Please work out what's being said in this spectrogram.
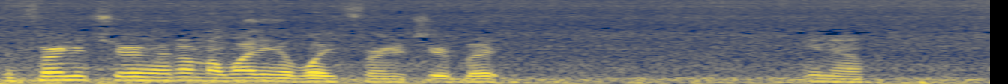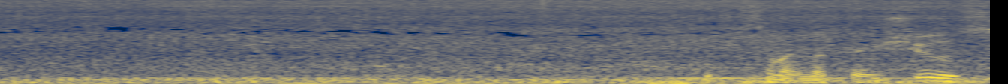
The furniture, I don't know why they have white furniture, but, you know. Somebody left their shoes.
